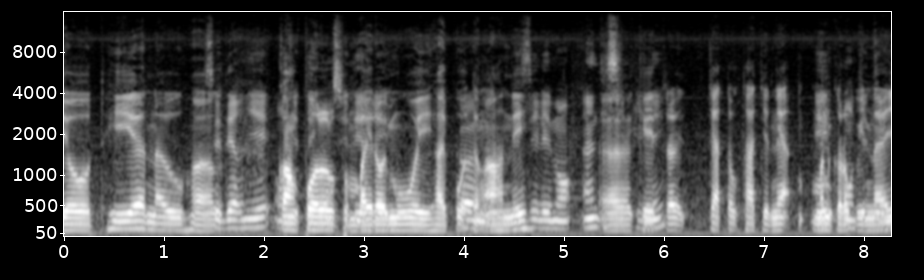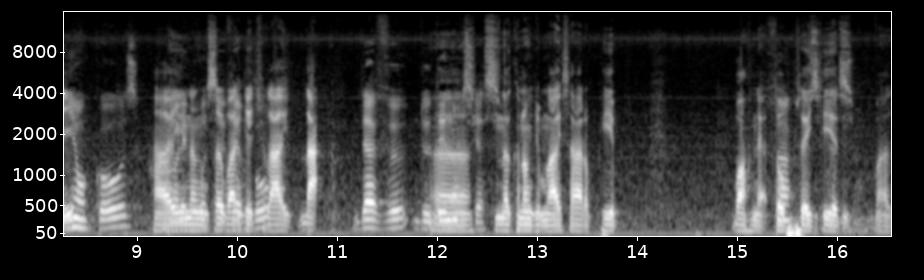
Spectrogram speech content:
យោធានៅកងពល801ហើយពួកទាំងអស់នេះគេត្រូវចាត់ទុកថាជាអ្នកមិនគោរពវិន័យហើយនឹងត្រូវបានគេឆ្លើយដាក់នៅក្នុងចម្លើយសារភាពរបស់អ្នកទោសផ្សេងទៀតបាទ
